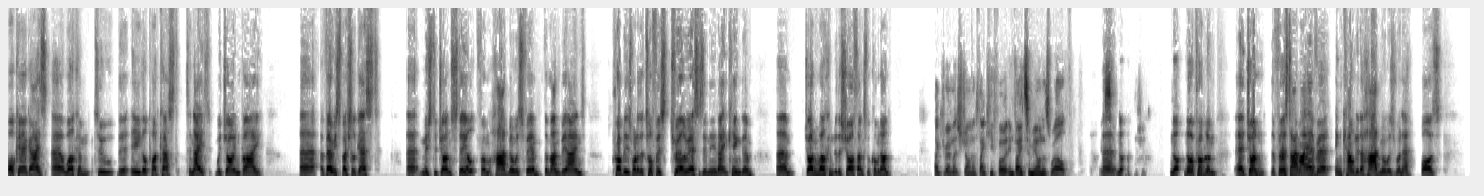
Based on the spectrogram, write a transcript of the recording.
Okay, guys, uh, welcome to the Eagle podcast. Tonight we're joined by uh, a very special guest, uh, Mr. Jon Steele from Hardmoors fame, the man behind probably is one of the toughest trail races in the United Kingdom. Um, Jon, welcome to the show. Thanks for coming on. Thank you very much, John, and thank you for inviting me on as well. Uh, no, no, no problem. Uh, Jon, the first time I ever encountered a Hardmoors runner was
